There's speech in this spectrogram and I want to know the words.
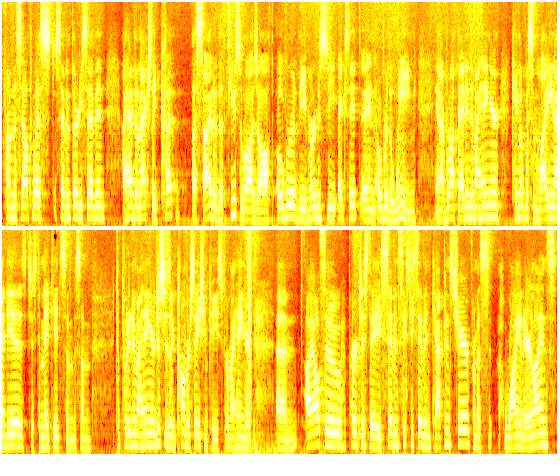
from the Southwest 737. I had them actually cut a side of the fuselage off over the emergency exit and over the wing and I brought that into my hangar. Came up with some lighting ideas just to make it some some to put it in my hangar, just as a conversation piece for my hangar. Um, I also purchased a 767 captain's chair from a Hawaiian Airlines.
